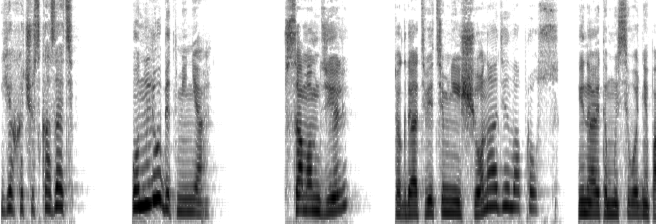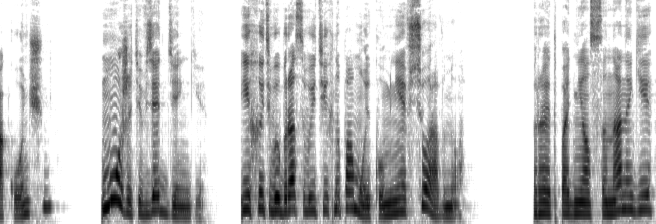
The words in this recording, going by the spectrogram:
Я хочу сказать, он любит меня. В самом деле? Тогда ответьте мне еще на один вопрос, и на этом мы сегодня покончим. Можете взять деньги, и хоть выбрасываете их на помойку, мне все равно. Ред поднялся на ноги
